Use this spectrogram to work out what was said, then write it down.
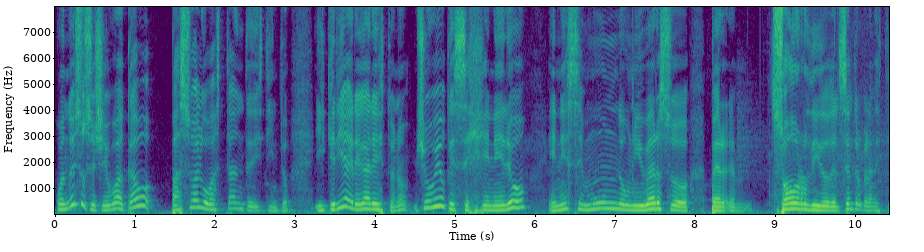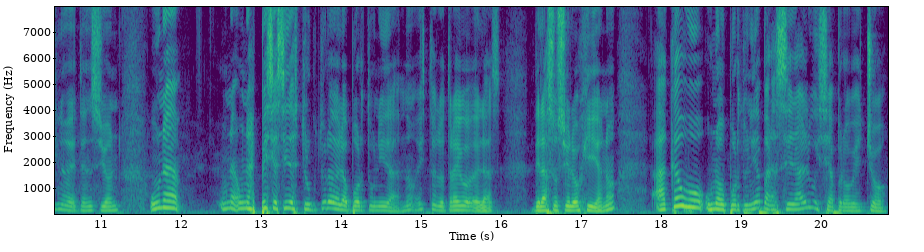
cuando eso se llevó a cabo, pasó algo bastante distinto. Y quería agregar esto, ¿no? Yo veo que se generó en ese mundo, universo per- em, sórdido del centro clandestino de detención, una una, una especie así de estructura de la oportunidad, ¿no? Esto lo traigo de las de la sociología, ¿no? Acá hubo una oportunidad para hacer algo y se aprovechó.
